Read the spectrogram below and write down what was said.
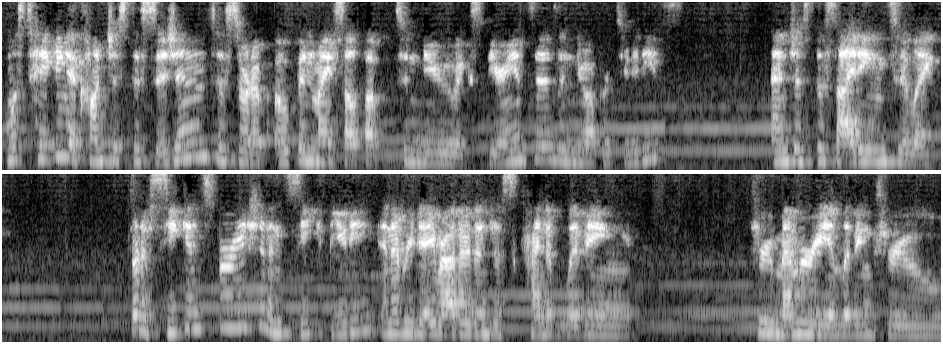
almost taking a conscious decision to sort of open myself up to new experiences and new opportunities and just deciding to like sort of seek inspiration and seek beauty in every day rather than just kind of living through memory and living through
